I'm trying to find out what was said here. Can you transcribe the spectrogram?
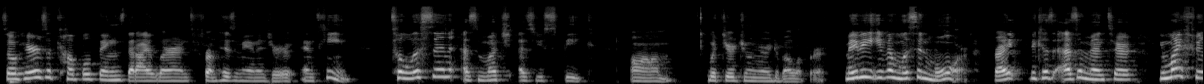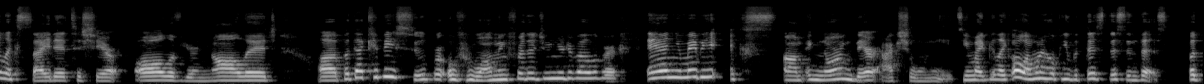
So here's a couple things that I learned from his manager and team to listen as much as you speak um, with your junior developer. Maybe even listen more, right? Because as a mentor, you might feel excited to share all of your knowledge, uh, but that could be super overwhelming for the junior developer, and you may be um, ignoring their actual needs. You might be like, "Oh, I want to help you with this, this, and this," but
